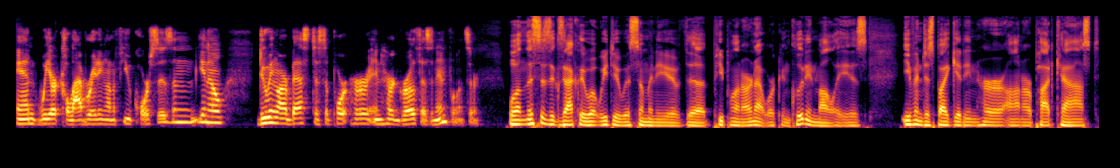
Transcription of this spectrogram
And we are collaborating on a few courses and, you know, doing our best to support her in her growth as an influencer. Well, and this is exactly what we do with so many of the people in our network, including Molly, is even just by getting her on our podcast,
